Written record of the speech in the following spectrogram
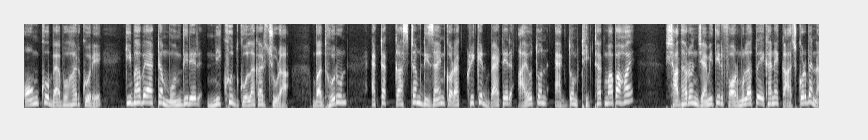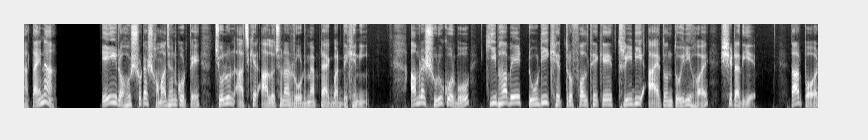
অঙ্ক ব্যবহার করে কীভাবে একটা মন্দিরের নিখুঁত গোলাকার চূড়া বা ধরুন, একটা কাস্টম ডিজাইন করা ক্রিকেট ব্যাটের আয়তন একদম ঠিকঠাক মাপা হয়? সাধারণ জ্যামিতির ফর্মুলা তো এখানে কাজ করবে না, তাই না? এই রহস্যটা সমাধান করতে চলুন আজকের আলোচনার রোডম্যাপটা একবার দেখে নিই। আমরা শুরু করব কীভাবে টু ক্ষেত্রফল থেকে থ্রি আয়তন তৈরি হয় সেটা দিয়ে। তারপর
